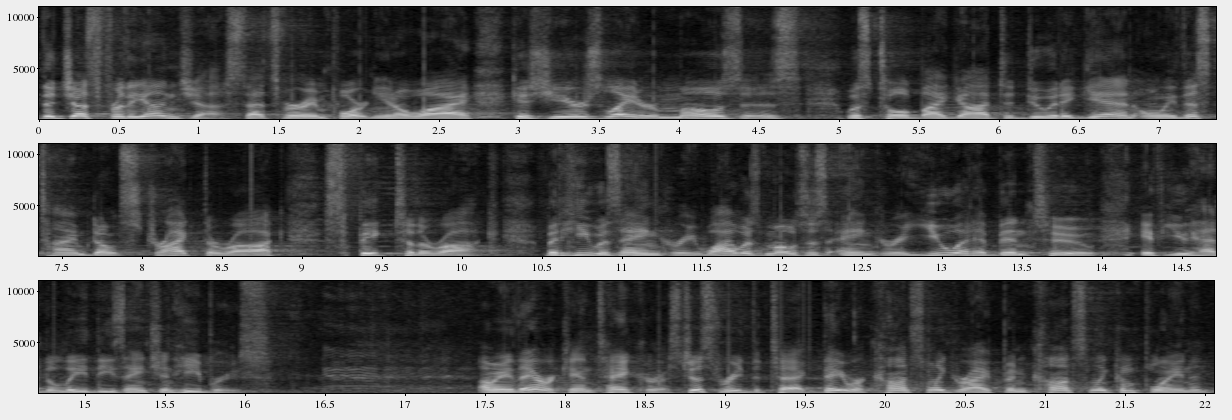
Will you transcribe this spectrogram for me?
the just for the unjust. That's very important. You know why? Because years later, Moses was told by God to do it again, only this time don't strike the rock, speak to the rock. But he was angry. Why was Moses angry? You would have been too if you had to lead these ancient Hebrews. I mean, they were cantankerous. Just read the text. They were constantly griping, constantly complaining.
